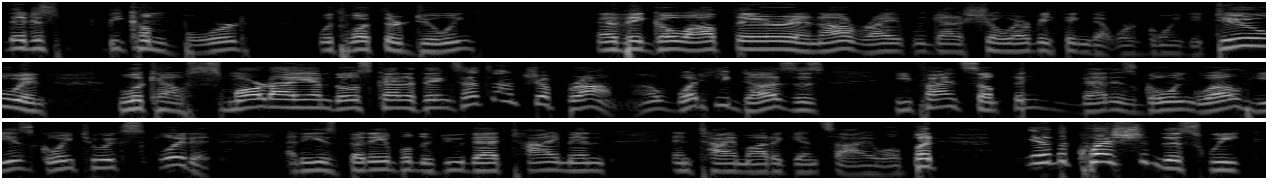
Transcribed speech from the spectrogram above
they just become bored with what they're doing and they go out there and all right, we got to show everything that we're going to do and look how smart I am, those kind of things. That's not Jeff Brohm. Uh, what he does is he finds something that is going well, he is going to exploit it. And he has been able to do that time in and time out against Iowa. But you know, the question this week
